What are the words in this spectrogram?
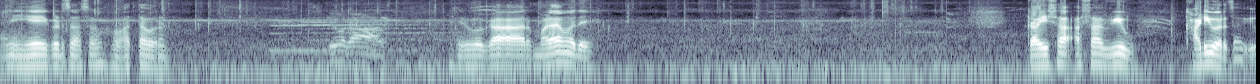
आणि हे इकडचं असं वातावरण. हे बघा हिरवगार मळ्यामध्ये. काहीसा असा व्ह्यू खाडीवरचा व्ह्यू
